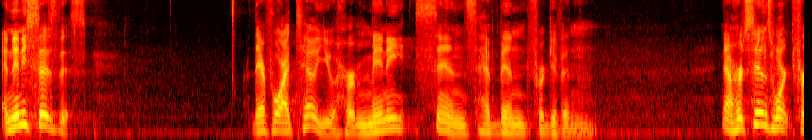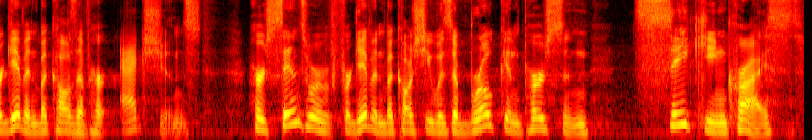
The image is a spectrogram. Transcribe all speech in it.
And then he says this Therefore, I tell you, her many sins have been forgiven. Now, her sins weren't forgiven because of her actions. Her sins were forgiven because she was a broken person seeking Christ.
